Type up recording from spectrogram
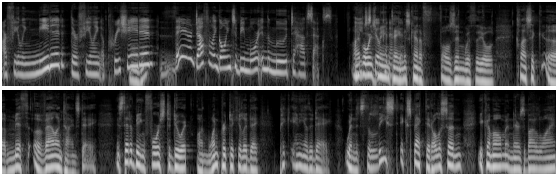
are feeling needed, they're feeling appreciated, they're definitely going to be more in the mood to have sex. I've always maintained connected. this kind of falls in with the old classic uh, myth of Valentine's Day. Instead of being forced to do it on one particular day, pick any other day. When it's the least expected, all of a sudden you come home and there's a bottle of wine.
